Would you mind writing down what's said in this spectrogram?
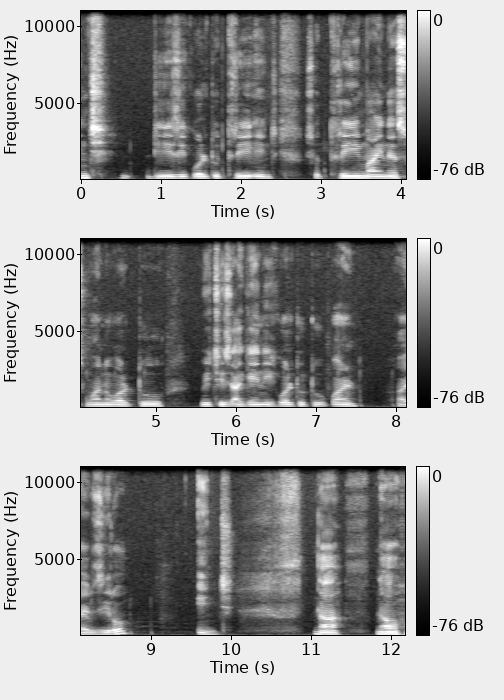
inch. D is equal to 3 inch. So 3 minus 1 over 2 which is again equal to 2.50 inch. Now now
